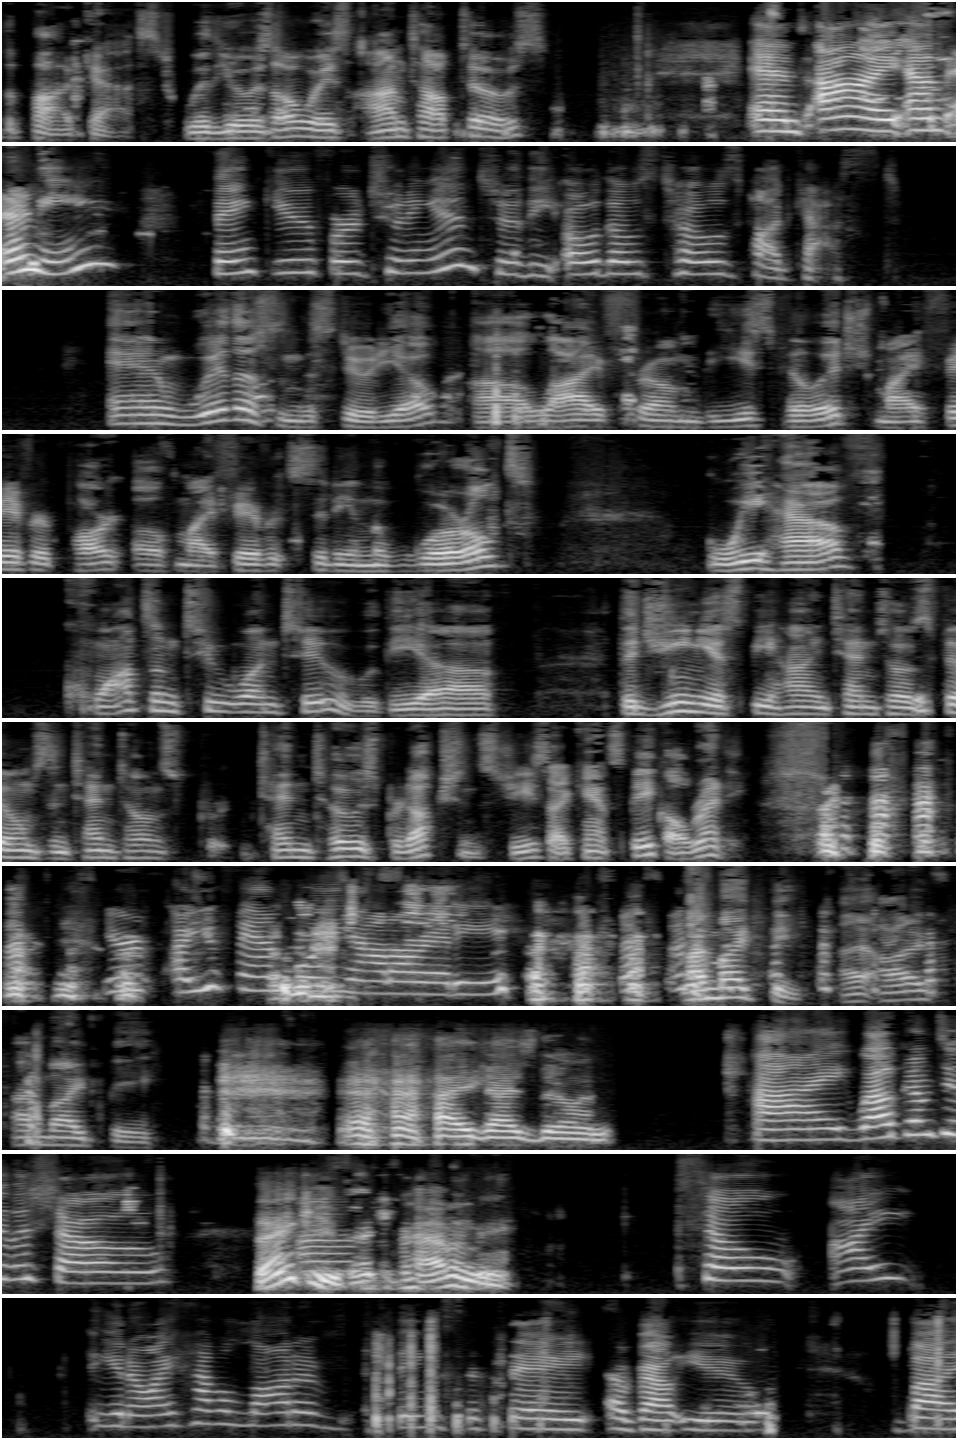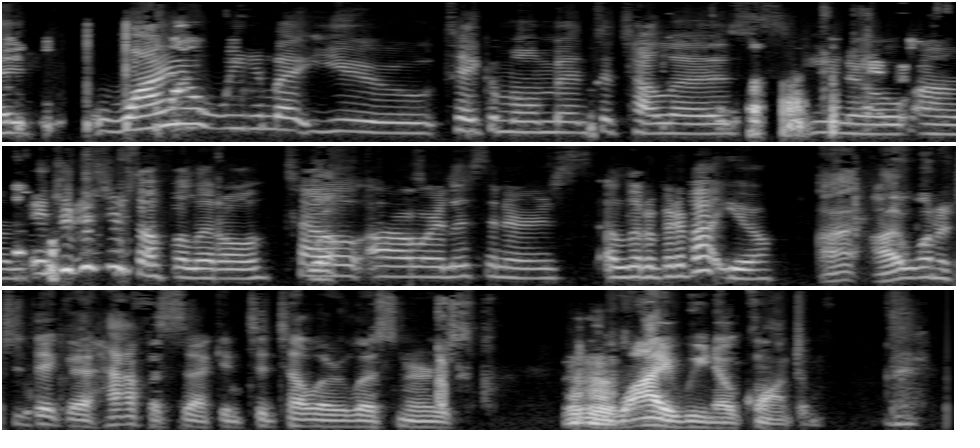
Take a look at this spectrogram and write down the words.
to the podcast. With you, as always, I'm Top Toes. And I am Annie. Thank you for tuning in to the Oh Those Toes podcast. And with us in the studio, uh, live from the East Village, my favorite part of my favorite city in the world, we have Quantum 212, the uh, the genius behind Ten Toes Films and Ten Toes Ten Toes Productions. Jeez, I can't speak already. You're, are you fanboying out already? I might be. I, I I might be. How you guys doing? Hi, welcome to the show. Thank you. Um, Thank you for having me. So I, you know, I have a lot of things to say about you, but why don't we let you take a moment to tell us, you know, um, introduce yourself a little, tell our listeners a little bit about you. I, I wanted to take a half a second to tell our listeners Uh-huh. why we know quantum,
